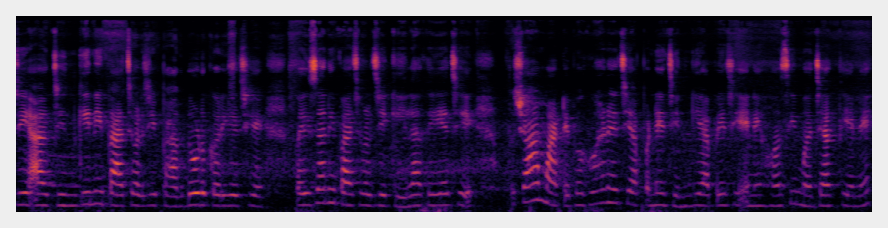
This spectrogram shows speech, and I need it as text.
જે આ જિંદગીની પાછળ જે ભાગદોડ કરીએ છીએ, પૈસાની પાછળ જે ઘેલા થઈએ છીએ, તો શા માટે? ભગવાને જે આપણને જિંદગી આપી છે, એને હસી મજાકથી એને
